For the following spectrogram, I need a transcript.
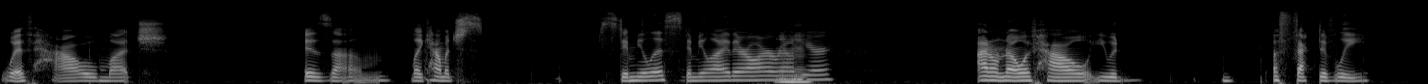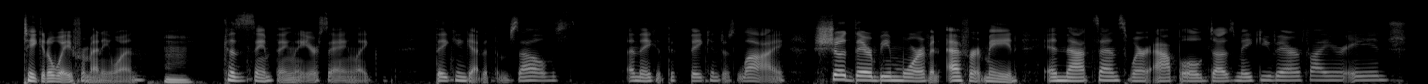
with how much is um like how much s- stimulus stimuli there are around Mhm. here. I don't know if how you would effectively take it away from anyone Mm. because the same thing that you're saying like they can get it themselves and they they can just lie should there be more of an effort made in that sense where apple does make you verify your age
